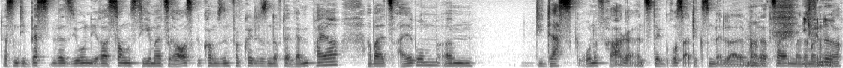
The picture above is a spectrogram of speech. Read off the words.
Das sind die besten Versionen ihrer Songs, die jemals rausgekommen sind von Cradle auf der Vampire. Aber als Album ähm, die Dusk ohne Frage eines der großartigsten Metal-Alben ja. aller Zeiten, meiner ich Meinung finde, nach.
